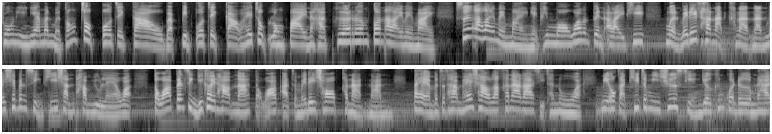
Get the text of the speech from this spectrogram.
ช่วงนี้เนี่ยมันเหมือนต้องจบโปรเจกต์เก่า แบบปิดโปรเจกต์เก่าให้จบลงไปนะคะ เพื่อเริ่มต้นอะไรใหม่ ๆ ซึ่งอะไรใหม่ๆเนี่ยพิมมองว่ามันเป็นอะไรที่เหมือนไม่ได้ถนัดขนาดนั้น ไม่ใช่เป็นสิ่งที่ฉันทำอยู่แล้วอะแต่ว่าเป็นสิ่งที่เคยทำนะ แต่ว่าอาจจะไม่ได้ชอบขนาดนั้น แต่มันจะทำให้ชาวลัคนาราศีธนูมีโอกาสที่จะมีชื่อเสียงเยอะขึ้นกว่าเดิมนะคะ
